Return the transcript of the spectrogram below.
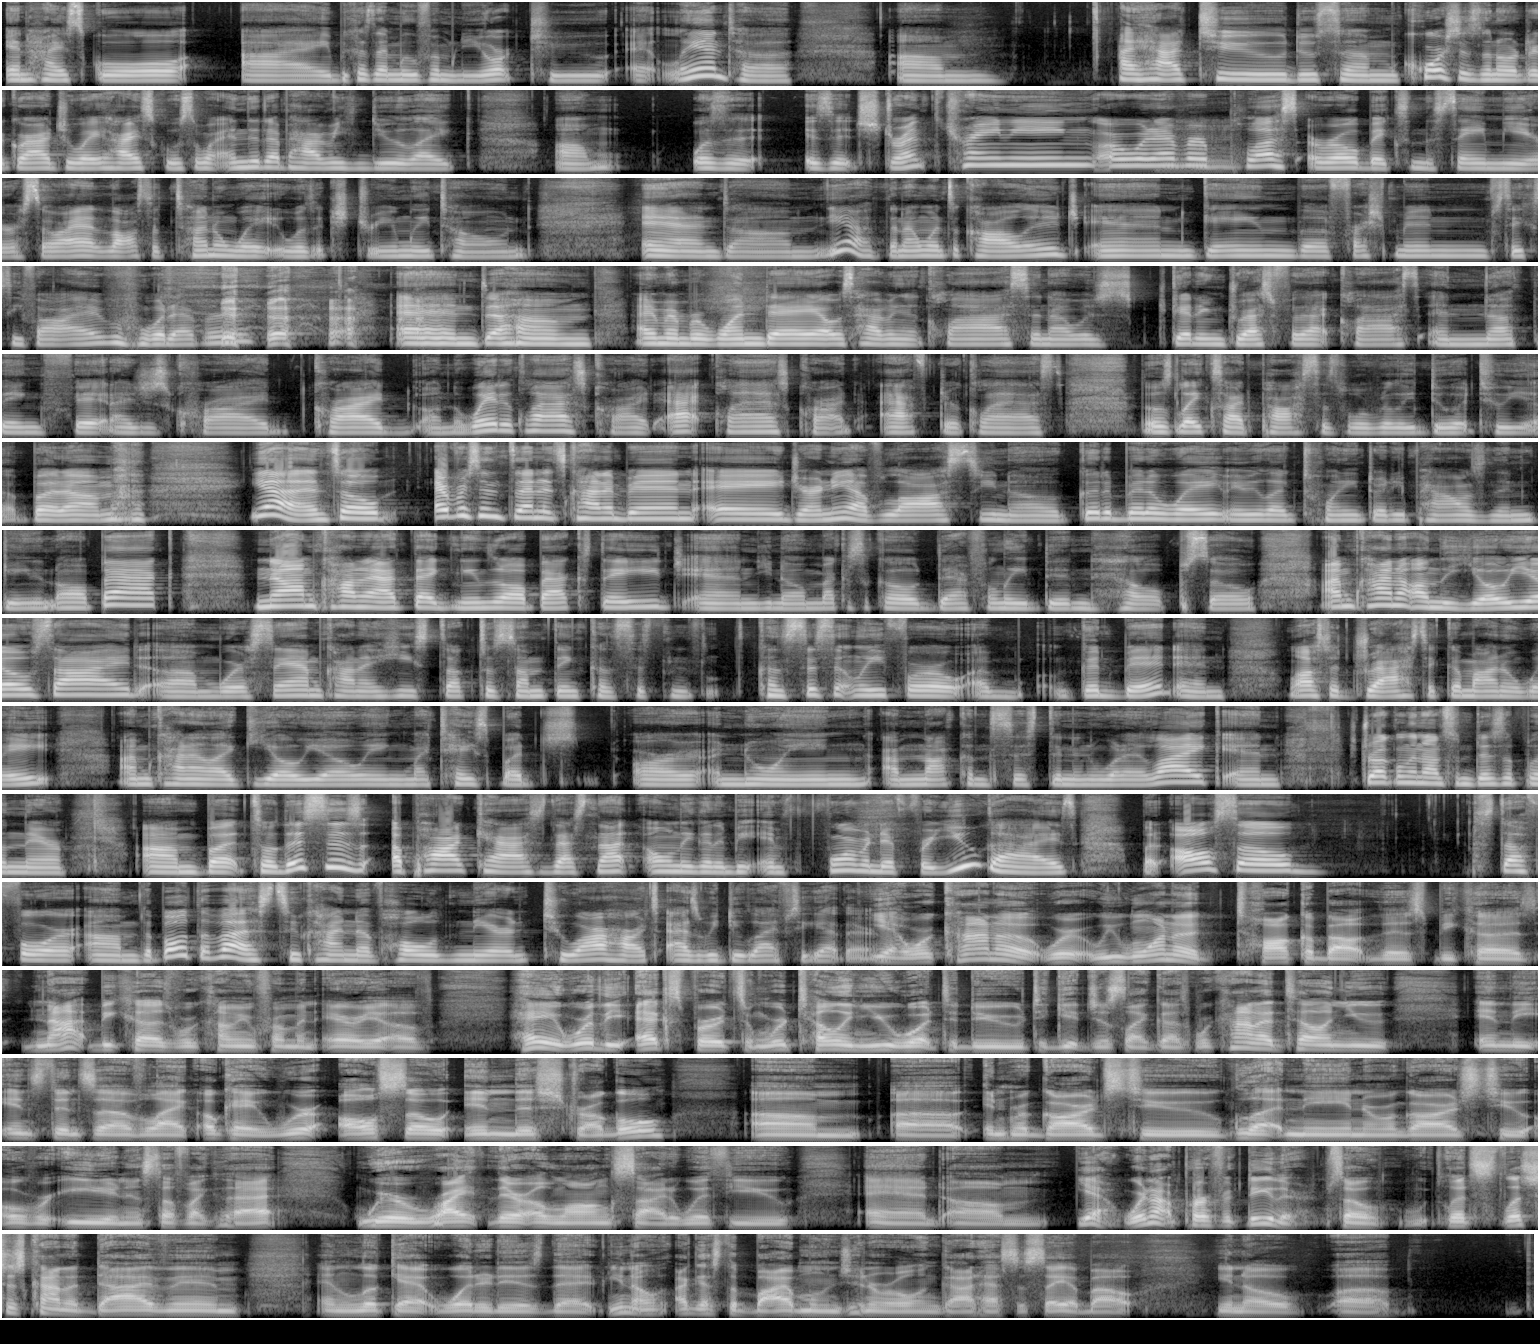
in high school I because I moved from New York to Atlanta, um, I had to do some courses in order to graduate high school. So I ended up having to do like, um, was it is it strength training or whatever mm-hmm. plus aerobics in the same year. So I had lost a ton of weight. It was extremely toned, and um, yeah, then I went to college and gained the freshman sixty five whatever. and um, I remember one day I was having a class and I was getting dressed for that class and nothing fit. I just cried, cried on the way to class, cried at class, cried after class. Those lakeside pastas will really do it to you. But um, yeah, and so ever since then, it's kind of been a journey. I've lost, you know, a good bit of weight, maybe like 20, 30 pounds, and then gained it all back. Now I'm kind of at that gains it all back stage, and, you know, Mexico definitely didn't help. So I'm kind of on the yo yo side, um, where Sam kind of he stuck to something consistent, consistently for a, a good bit and lost a drastic amount of weight. I'm kind of like yo yoing. My taste buds are annoying. I'm not consistent in what I like and struggling on some discipline there. Um, but so this is a podcast that's not only going to be informative for you guys, but also stuff for um, the both of us to kind of hold near to our hearts as we do life together. Yeah, we're kind of we're we want to talk about this because not because we're coming from an area of hey, we're the experts and we're telling you what to do to get just like us. We're kind of telling you in the instance of like, okay, we're also in this struggle um, uh, in regards to gluttony and in regards to overeating and stuff like that. We're right there alongside with you, and um, yeah, we're not perfect either. So let's let's just kind of dive in and look at what it is that you know. I guess the Bible in general and God has to say about you know uh,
